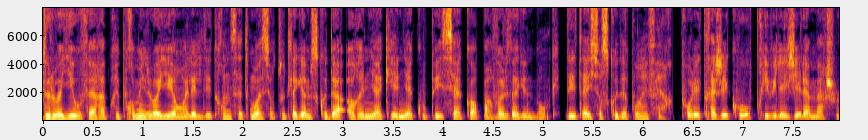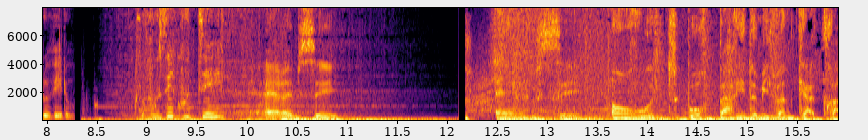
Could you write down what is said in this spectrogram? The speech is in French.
Deux loyers offerts après premier loyer en LLD 37 mois sur toute la gamme Skoda, Orenia et Enya Coupé, c'est accord par Volkswagen Bank. Détails sur skoda.fr. Pour les trajets courts, privilégiez la marche ou le vélo. Vous écoutez RMC. RMC, en route pour Paris 2024.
